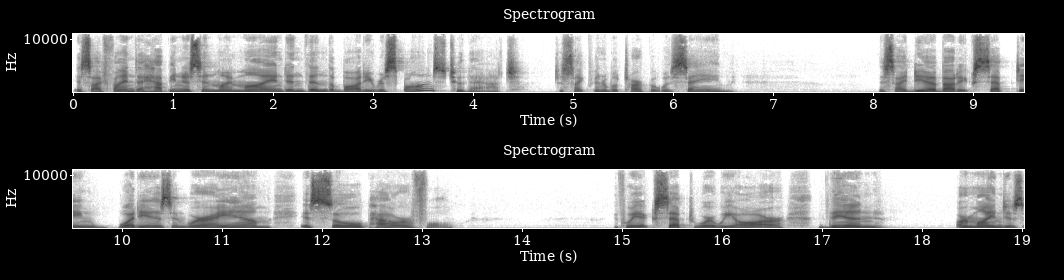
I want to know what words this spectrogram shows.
It's I find the happiness in my mind, and then the body responds to that just like Venerable Tarpa was saying. This idea about accepting what is and where I am is so powerful. If we accept where we are, then our mind is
